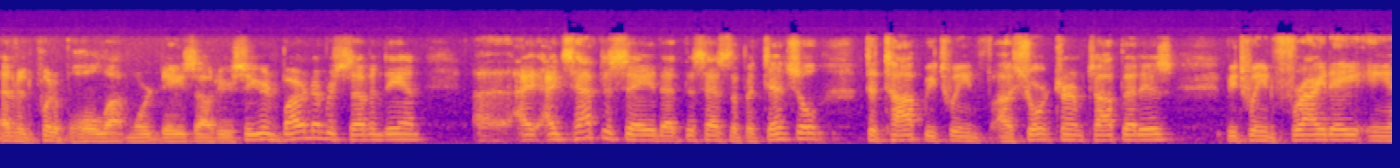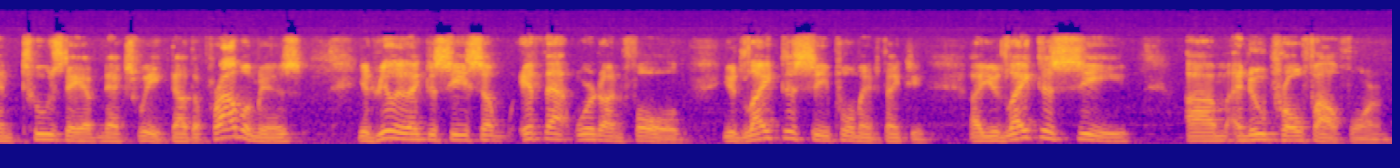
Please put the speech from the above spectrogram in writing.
I'd have to put up a whole lot more days out here. So you're in bar number seven, Dan, uh, I, I just have to say that this has the potential to top between a uh, short term top that is between Friday and Tuesday of next week. Now the problem is you'd really like to see some if that were to unfold. You'd like to see Poolman. Thank you. Uh, you'd like to see um, a new profile form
